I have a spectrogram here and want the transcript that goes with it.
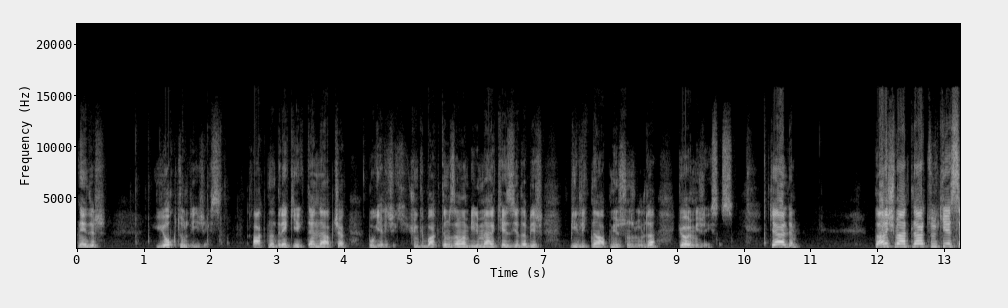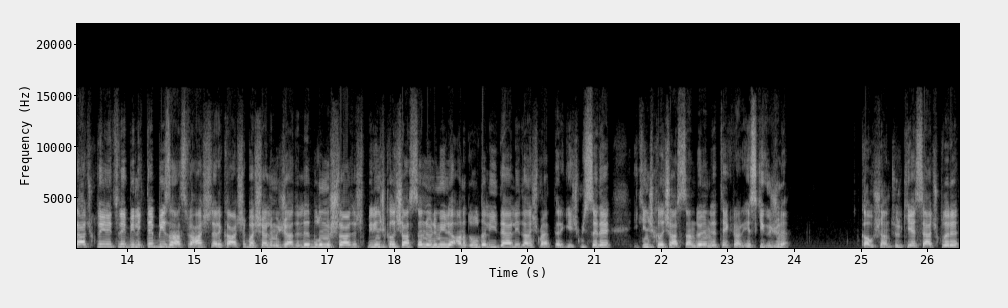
nedir? Yoktur diyeceksin. Aklına direkt yekten ne yapacak? Bu gelecek. Çünkü baktığım zaman bir merkez ya da bir birlik ne yapmıyorsunuz burada? Görmeyeceksiniz. Geldim. Danışmentler Türkiye Selçuklu ile birlikte Bizans ve Haçlılara karşı başarılı mücadelede bulunmuşlardır. Birinci Kılıç Arslan'ın ölümüyle Anadolu'da liderliği danışmentlere geçmişse de ikinci Kılıç Arslan döneminde tekrar eski gücüne kavuşan Türkiye Selçukluları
